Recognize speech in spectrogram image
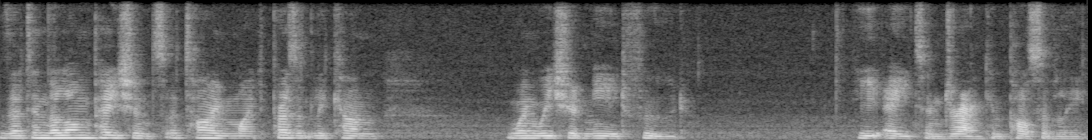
that in the long patience a time might presently come when we should need food. He ate and drank impulsively,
